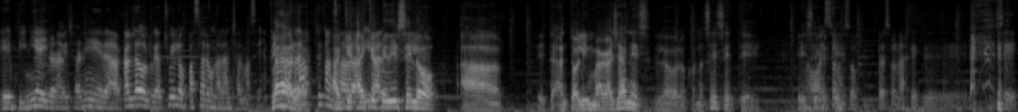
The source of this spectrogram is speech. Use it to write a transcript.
en Piñeiro, en Avellaneda, acá al lado del riachuelo, pasara una lancha almacén. La Claro. verdad, estoy cansada hay que, de hay ir que al- pedírselo a este, Antolín Magallanes. ¿Lo, lo conoces? Este, ese No, esos que- son esos personajes de, no sé,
